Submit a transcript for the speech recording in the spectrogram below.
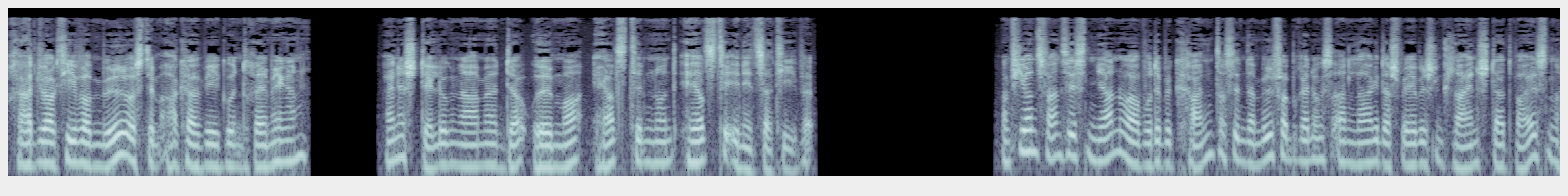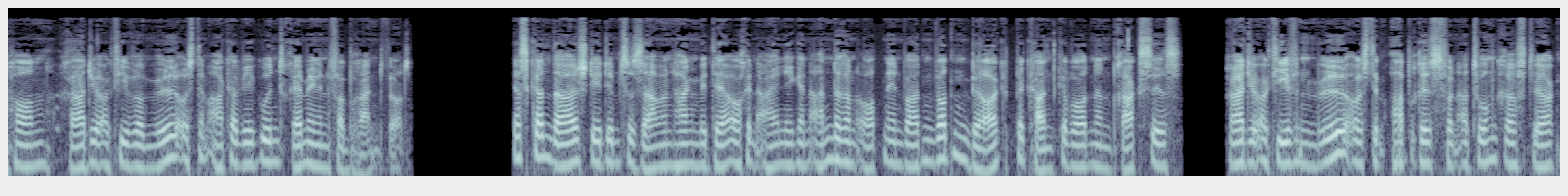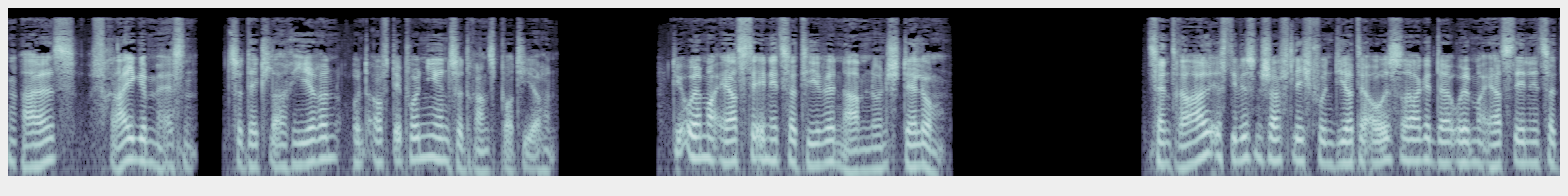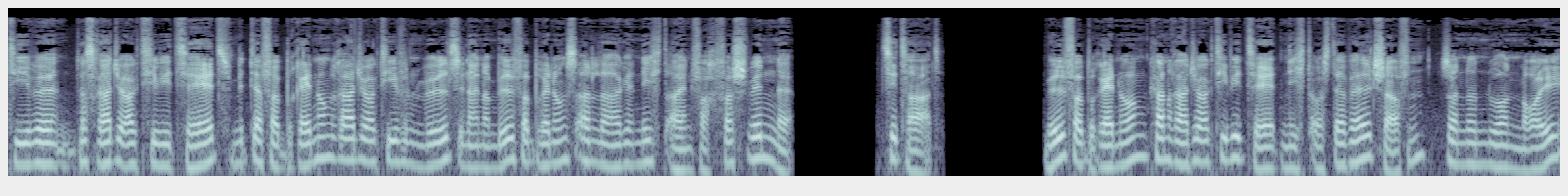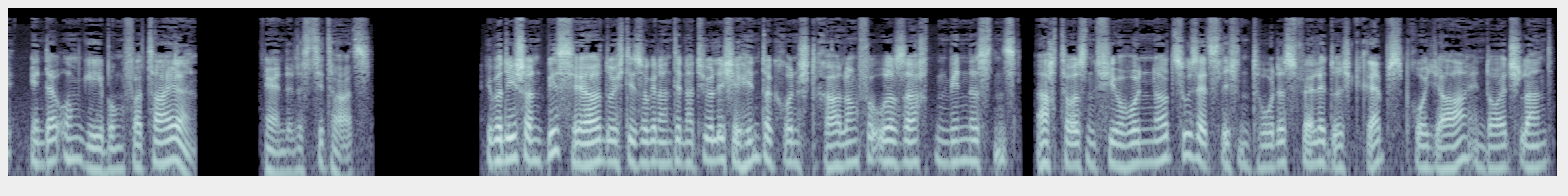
Radioaktiver Müll aus dem AKW Gundremmingen. Eine Stellungnahme der Ulmer Ärztinnen und Ärzteinitiative. Am 24. Januar wurde bekannt, dass in der Müllverbrennungsanlage der schwäbischen Kleinstadt Weißenhorn radioaktiver Müll aus dem AKW Gundremmingen verbrannt wird. Der Skandal steht im Zusammenhang mit der auch in einigen anderen Orten in Baden-Württemberg bekannt gewordenen Praxis, radioaktiven Müll aus dem Abriss von Atomkraftwerken als freigemessen zu deklarieren und auf Deponien zu transportieren. Die Ulmer Ärzteinitiative nahm nun Stellung. Zentral ist die wissenschaftlich fundierte Aussage der Ulmer Ärzteinitiative, dass Radioaktivität mit der Verbrennung radioaktiven Mülls in einer Müllverbrennungsanlage nicht einfach verschwinde. Zitat Müllverbrennung kann Radioaktivität nicht aus der Welt schaffen, sondern nur neu in der Umgebung verteilen. Ende des Zitats. Über die schon bisher durch die sogenannte natürliche Hintergrundstrahlung verursachten mindestens 8400 zusätzlichen Todesfälle durch Krebs pro Jahr in Deutschland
